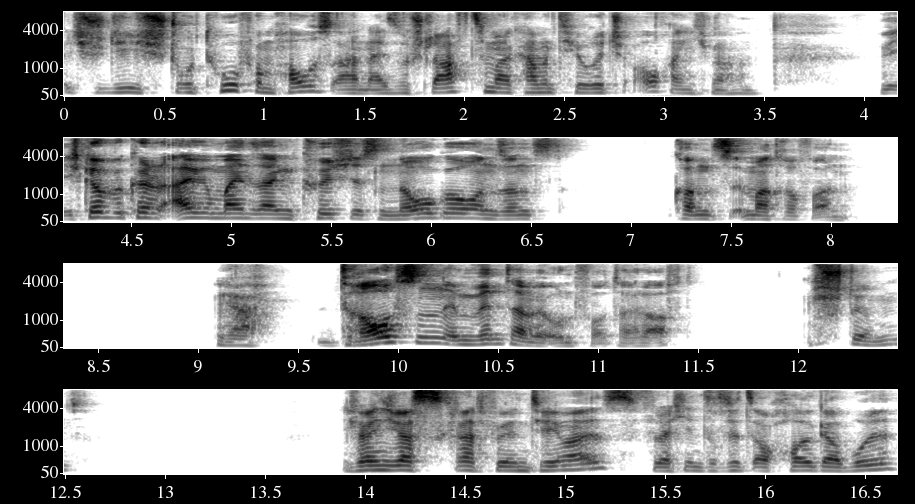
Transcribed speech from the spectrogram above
die Struktur vom Haus an. Also Schlafzimmer kann man theoretisch auch eigentlich machen. Ich glaube, wir können allgemein sagen, Küche ist ein No-Go und sonst kommt es immer drauf an. Ja, Draußen im Winter wäre unvorteilhaft. stimmt. Ich weiß nicht, was gerade für ein Thema ist. Vielleicht interessiert es auch Holger Bull.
